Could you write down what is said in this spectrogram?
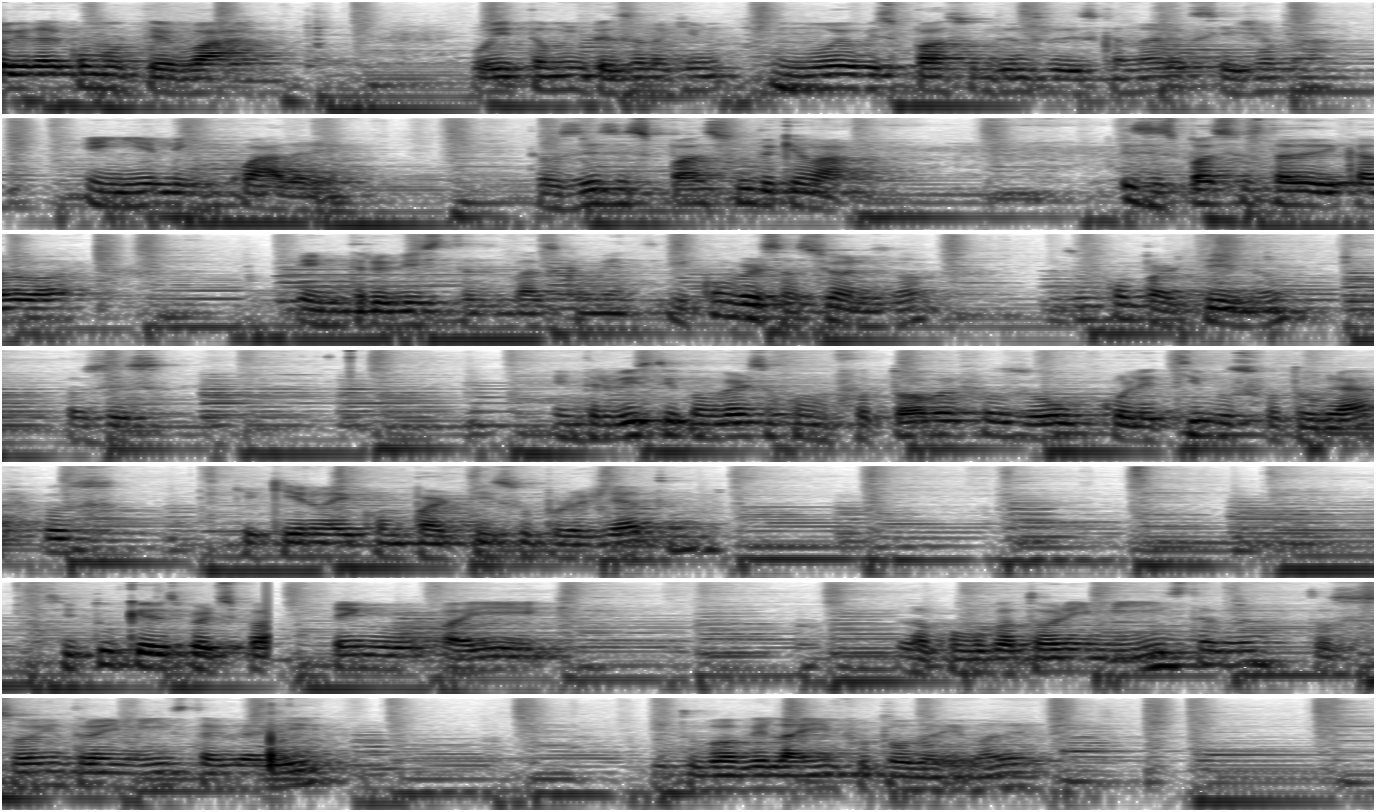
¿qué tal? ¿Cómo te va? Hoy estamos empezando aquí un nuevo espacio dentro de este canal que se llama En el Encuadre. Entonces, ese espacio de qué va? Ese espacio está dedicado a entrevistas, básicamente, y conversaciones, ¿no? Es un compartir, ¿no? Entonces, entrevisto y converso con fotógrafos o colectivos fotográficos que quieran ahí compartir su proyecto. Si tú quieres participar, tengo ahí la convocatoria en mi Instagram, entonces solo entrar en mi Instagram ahí y tú vas a ver la info toda ahí, ¿vale?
